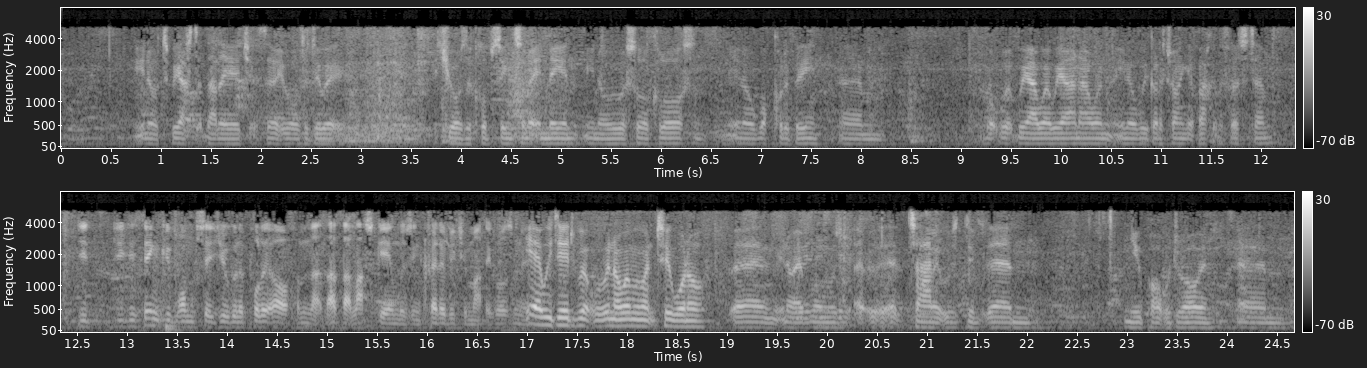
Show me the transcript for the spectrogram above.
you know, to be asked at that age, at 30 year old, to do it, it shows the club seen something in me, and you know, we were so close, and you know, what could have been. Um, but we are where we are now, and you know, we've got to try and get back at the first attempt. Did, did you think at one stage you were going to pull it off? I mean, that, that, that last game was incredibly dramatic, wasn't it? Yeah, we did. We, you know, when we went 2 1 off, um, you know, everyone was at the time it was um, Newport were drawing. Um,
